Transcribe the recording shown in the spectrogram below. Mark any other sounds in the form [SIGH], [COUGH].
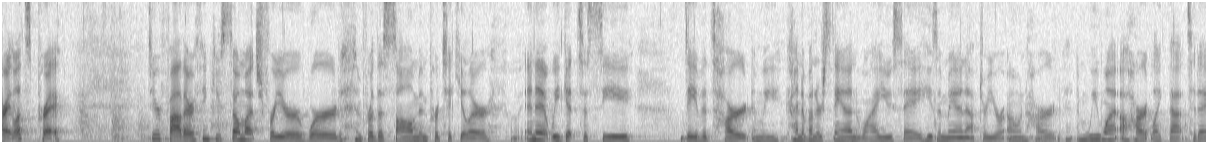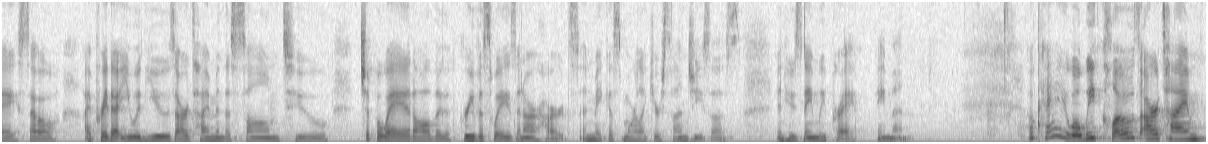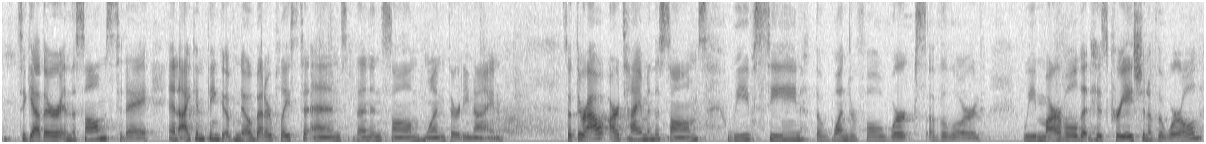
All right, let's pray. Dear Father, thank you so much for your word and for this psalm in particular. In it, we get to see David's heart and we kind of understand why you say he's a man after your own heart. And we want a heart like that today. So I pray that you would use our time in this psalm to chip away at all the grievous ways in our hearts and make us more like your son, Jesus, in whose name we pray. Amen. Okay, well, we close our time together in the Psalms today, and I can think of no better place to end than in Psalm 139. So, throughout our time in the Psalms, we've seen the wonderful works of the Lord. We marveled at his creation of the world.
